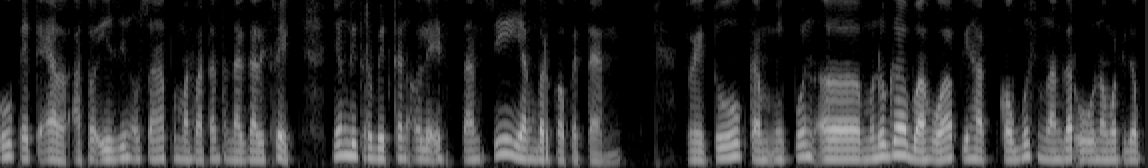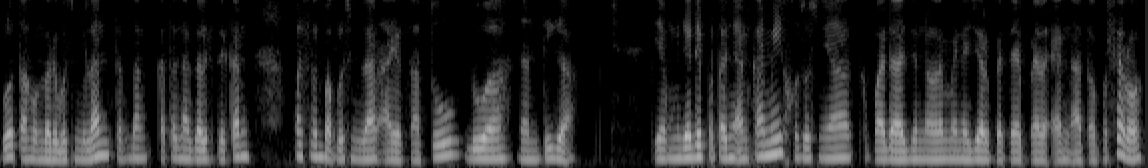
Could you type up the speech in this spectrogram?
UPTL atau izin usaha pemanfaatan tenaga listrik yang diterbitkan oleh instansi yang berkompeten. Setelah itu, kami pun e, menduga bahwa pihak Kobus melanggar UU Nomor 30 Tahun 2009 tentang ketenaga listrikan pasal 49 ayat 1, 2, dan 3. Yang menjadi pertanyaan kami khususnya kepada General Manager PT PLN atau Persero,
